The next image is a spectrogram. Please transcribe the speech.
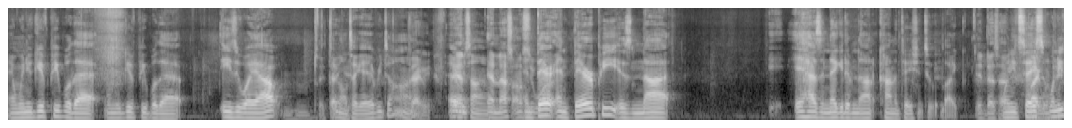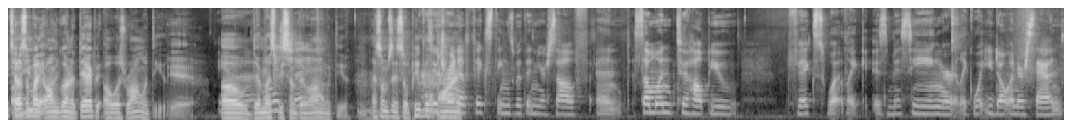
and when you give people that, when you give people that easy way out, Mhm. They they're gonna it. take it every time. Exactly. Every and, time. And that's honestly and there why. and therapy is not. It has a negative non- connotation to it. Like it does have when you say like, when, you pe- tell oh, somebody, mean, "Oh, I'm like- going to therapy," oh, what's wrong with you? Yeah. oh, Yeah, there and must be something wrong shouldn't. with you. Mm-hmm. That's what I'm saying. So people you're trying to fix things within yourself, and someone to help you fix what like is missing or like what you don't understand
